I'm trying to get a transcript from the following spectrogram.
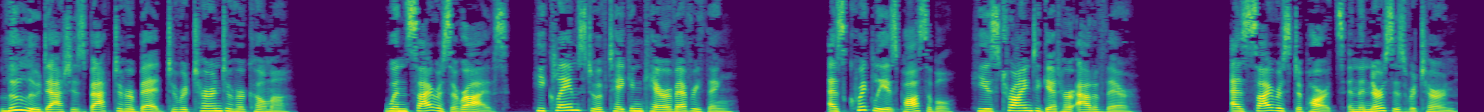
Lulu dashes back to her bed to return to her coma. When Cyrus arrives, he claims to have taken care of everything. As quickly as possible, he is trying to get her out of there. As Cyrus departs and the nurses return,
